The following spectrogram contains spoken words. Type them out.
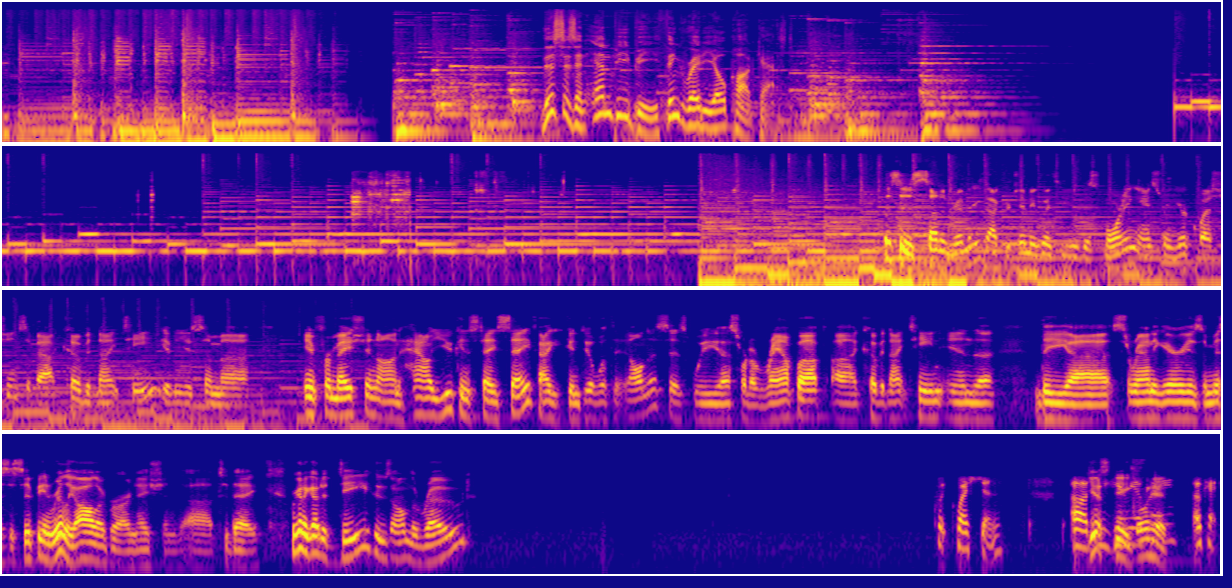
This is an MPB Think Radio podcast. This is Southern Remedy. Dr. Jimmy with you this morning, answering your questions about COVID 19, giving you some uh, information on how you can stay safe, how you can deal with the illness as we uh, sort of ramp up uh, COVID 19 in the the uh, surrounding areas of Mississippi and really all over our nation uh, today. We're going to go to Dee, who's on the road. Quick question. Uh, yes, Dee, go okay? ahead. Okay.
